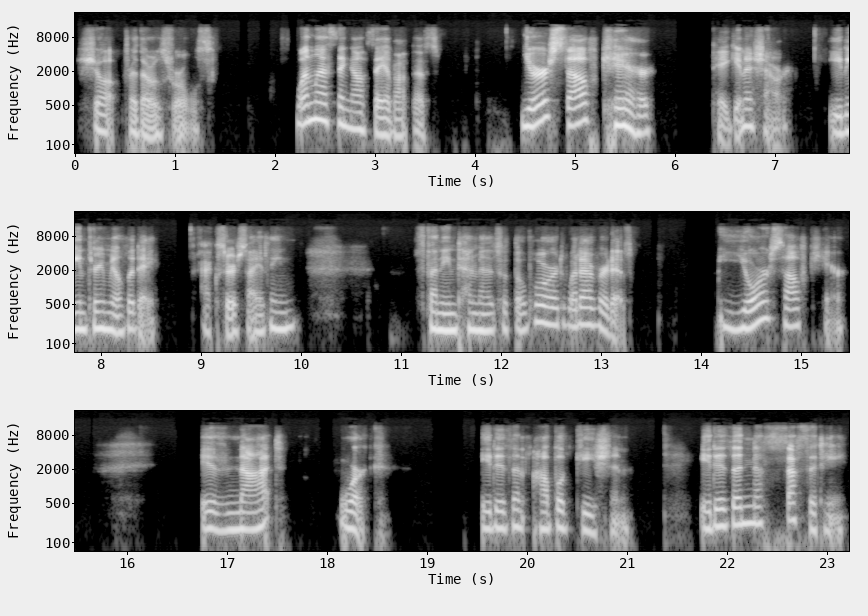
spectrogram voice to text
show up for those roles? One last thing I'll say about this your self care, taking a shower, eating three meals a day, exercising, spending 10 minutes with the Lord, whatever it is, your self care is not work. It is an obligation. It is a necessity.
